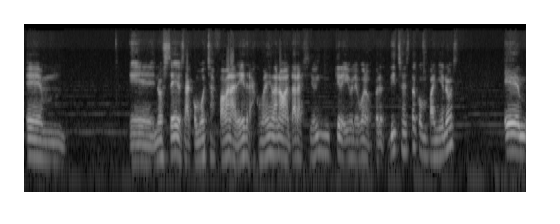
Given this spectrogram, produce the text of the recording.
Em, eh, no sé, o sea, cómo chafaban a Dedra, cómo la iban a matar, ha sido increíble. Bueno, pero dicho esto, compañeros, em,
